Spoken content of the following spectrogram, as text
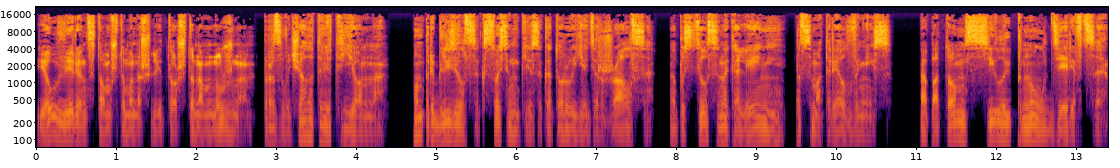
«Я уверен в том, что мы нашли то, что нам нужно», — прозвучал ответ Йонна. Он приблизился к сосенке, за которую я держался, опустился на колени, посмотрел вниз. А потом с силой пнул деревце.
